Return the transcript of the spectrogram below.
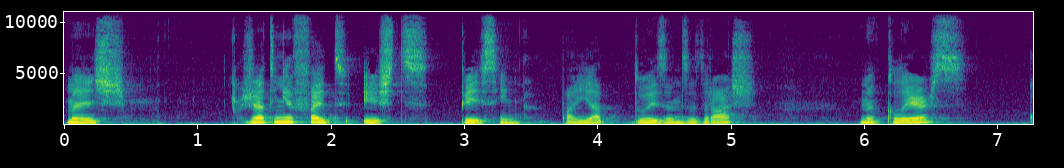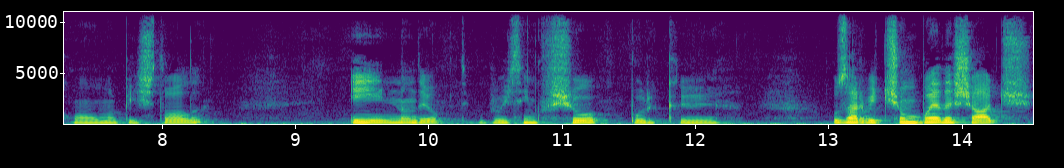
Mas já tinha feito este piercing, pá, há dois anos atrás, na Claire's, com uma pistola. E não deu. Tipo, o piercing fechou porque os árbitros são bué chatos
